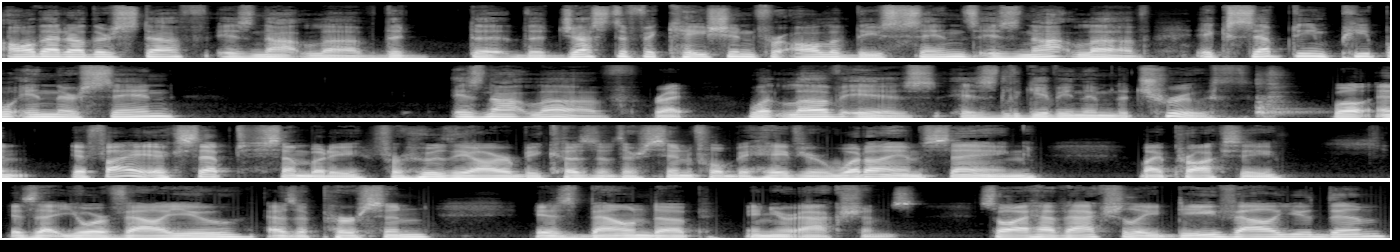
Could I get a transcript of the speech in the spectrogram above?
All that other stuff is not love. The the the justification for all of these sins is not love. Accepting people in their sin is not love. Right. What love is is giving them the truth. Well, and if I accept somebody for who they are because of their sinful behavior, what I am saying by proxy is that your value as a person is bound up in your actions. So I have actually devalued them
